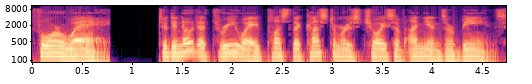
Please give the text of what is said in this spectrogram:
four-way to denote a three-way plus the customer's choice of onions or beans.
